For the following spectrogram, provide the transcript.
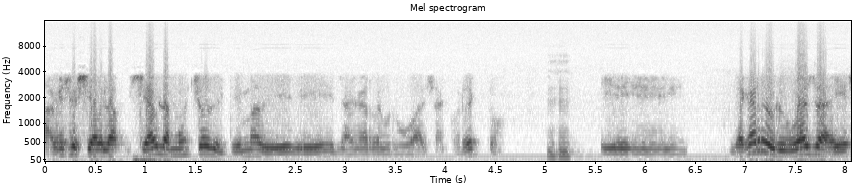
A veces se habla, se habla mucho del tema de, de la guerra uruguaya, ¿correcto? Eh, la guerra uruguaya es,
